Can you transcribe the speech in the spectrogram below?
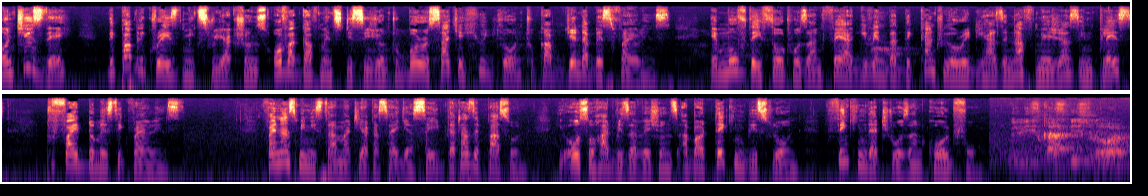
On Tuesday, the public raised mixed reactions over government's decision to borrow such a huge loan to curb gender-based violence, a move they thought was unfair given that the country already has enough measures in place to fight domestic violence. Finance Minister Matia Kasaija said that as a person, he also had reservations about taking this loan, thinking that it was uncalled for. We discussed this loan,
